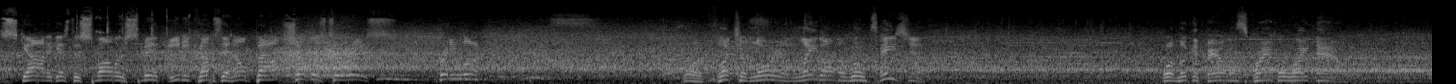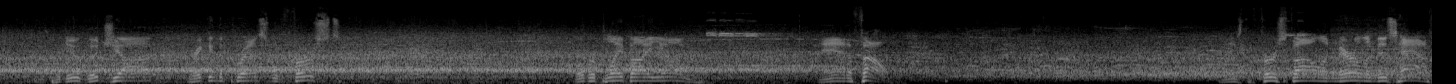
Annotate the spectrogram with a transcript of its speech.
Scott against the smaller Smith. Edey comes to help out. Shovels to Reese. Pretty look. Boy, Fletcher Loyer late on the rotation. Boy, look at Maryland scramble right now. Purdue, good job breaking the press with Furst. Overplay by Young. And a foul. That's the first foul on Maryland this half.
